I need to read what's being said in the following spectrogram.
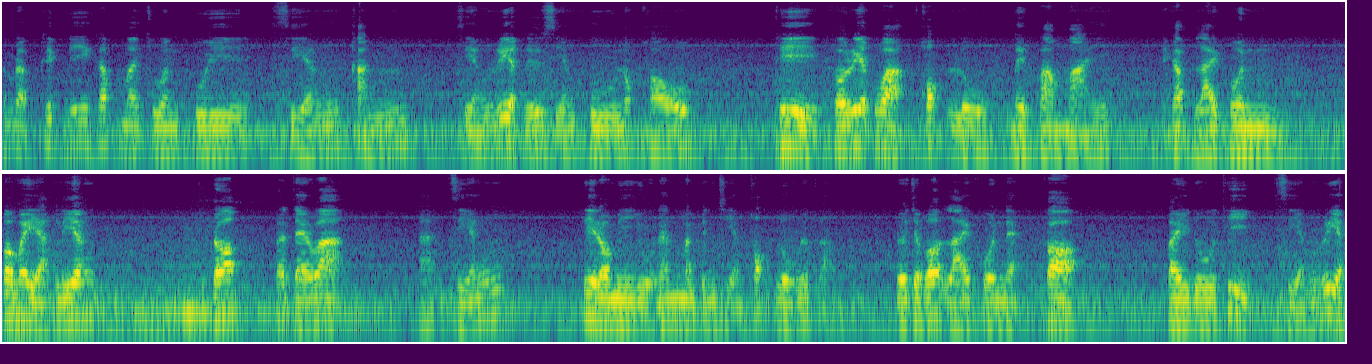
สำหรับ คลิปนี้ครับมาชวนคุยเสียงขัน เสียงเรียกหรือเสียงคูนกเขา ที่เขาเรียกว่าเคาะลูในความหมายนะครับ หลายคนก็ไม่อยากเลี้ยง เพราะเข้าใจว่าเสียงที่เรามีอยู่นั้นมันเป็นเสียงเคาะลูหรือเปล่า โดยเฉพาะหลายคนเนี่ยก็ไปดูที่เสียงเรียก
